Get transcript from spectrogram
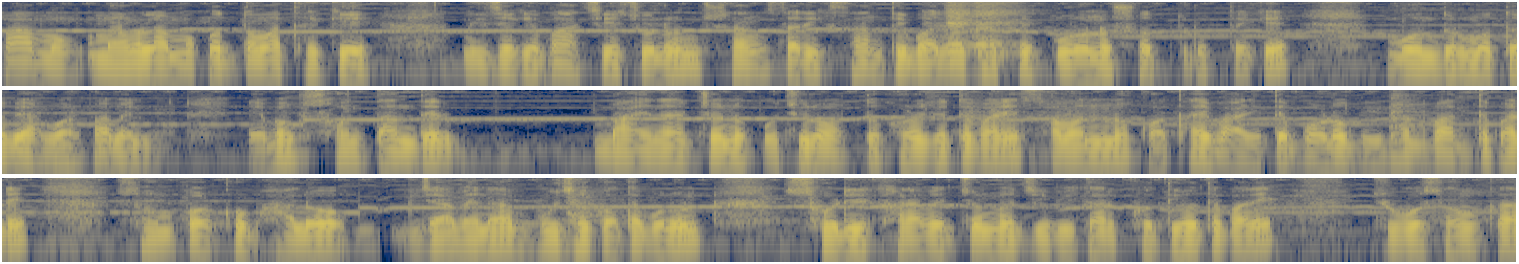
বা মামলা মোকদ্দমা থেকে নিজেকে বাঁচিয়ে চলুন, সাংসারিক শান্তি বজায় থাকবে পুরনো শত্রুর থেকে বন্ধুর মতো ব্যবহার পাবেন এবং সন্তানদের বায়নার জন্য প্রচুর অর্থ খরচ হতে পারে। সামান্য কথায় বাড়িতে বড় বিবাদ বাঁধতে পারে। সম্পর্ক ভালো যাবে না, বুঝে কথা বলুন। শরীর খারাপের জন্য জীবিকার ক্ষতি হতে পারে। শুভ সংখ্যা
